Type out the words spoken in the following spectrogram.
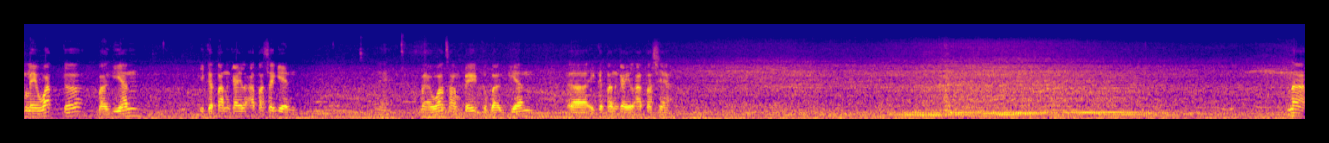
kelewat ke bagian ikatan kail atasnya gen. Nih, lewat sampai ke bagian uh, ikatan kail atasnya. Nah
